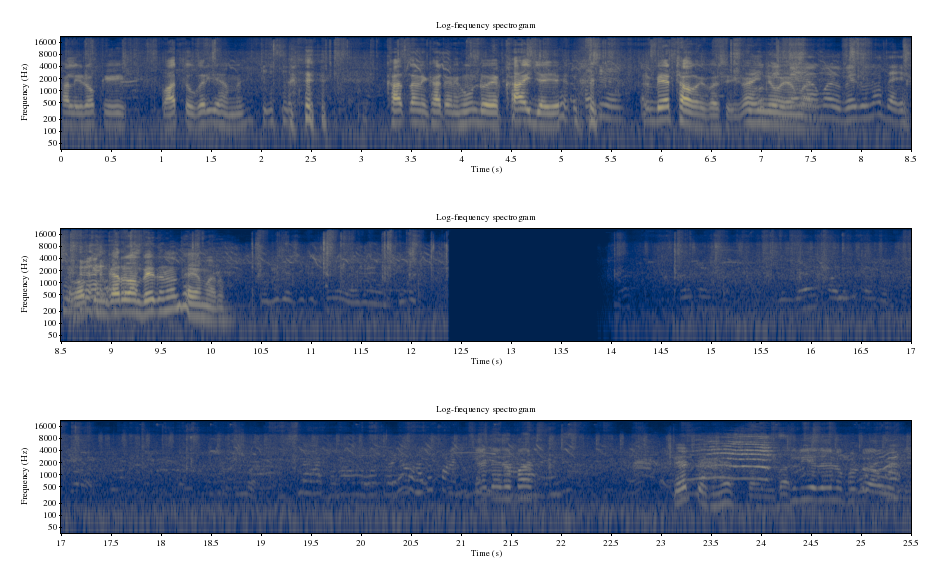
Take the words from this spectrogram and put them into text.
ખાલી રોકી વાતો કરીએ અમે. ખાતણી ખાતણી હુંડો એ ખાઈ જઈએ. બેઠા હોય પછી કંઈ ન હોય અમારું. ભેગું ન થાય. વોકિંગ કરવામાં ભેગું ન થાય અમારું. આવો છે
